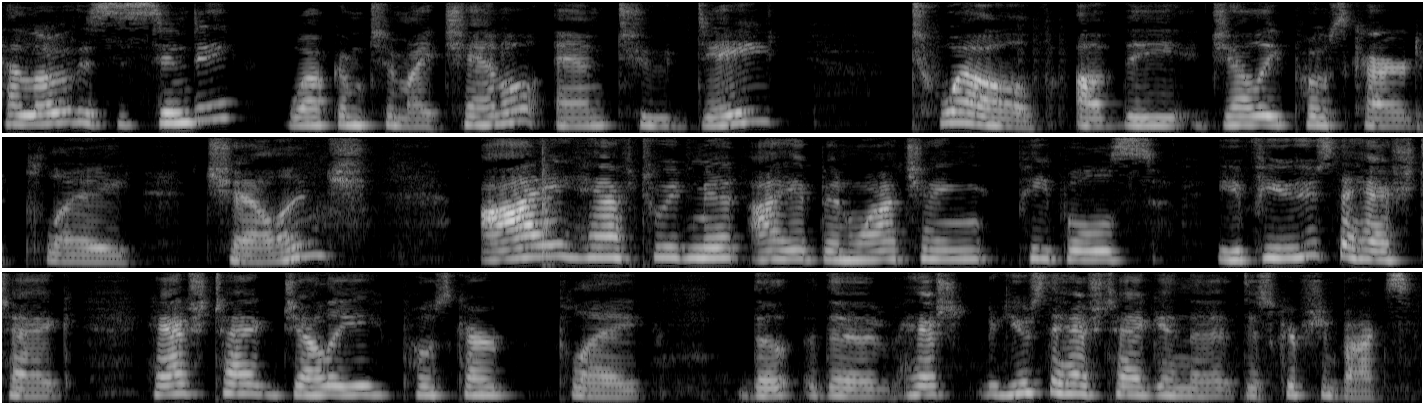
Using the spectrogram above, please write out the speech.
Hello, this is Cindy. Welcome to my channel and to day 12 of the Gely Postcard Play Challenge. I have to admit I have been watching people's, if you use the hashtag, hashtag Gely Postcard Play, the, the hash, use the hashtag in the description box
